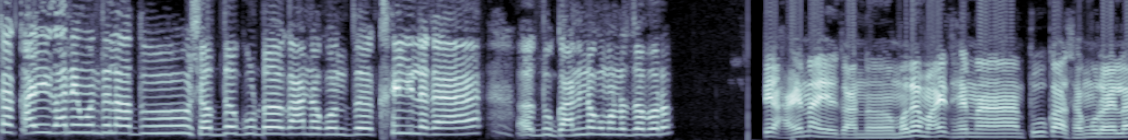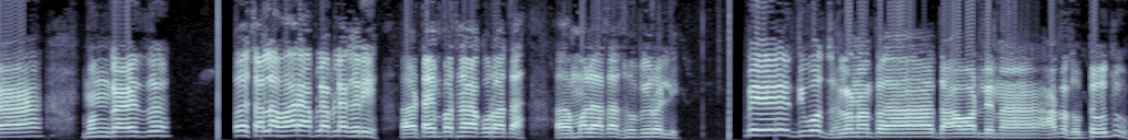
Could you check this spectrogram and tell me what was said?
का काही गाणे म्हणते का तू? शब्द कुठं गाणं कोणतं? खाईल का? तू गाणं नको म्हणत जा बरं. ते आहे ना हे गाणं. मला माहीत आहे ना. तू का सांगू राहिला? मग काय अ, चला भार आपल्या आपल्या घरी. टाइमपास नका करू आता. मला आता झोपी राहिली. बे दिवस झाला ना आता दहा वाजले ना. आता झोपतो का तू?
